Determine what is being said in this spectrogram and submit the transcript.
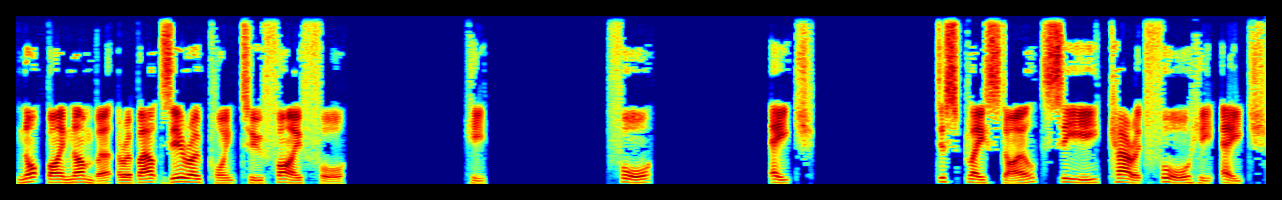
not by number, are about 0.254 He. 4 H. Display style CE caret 4 He H.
